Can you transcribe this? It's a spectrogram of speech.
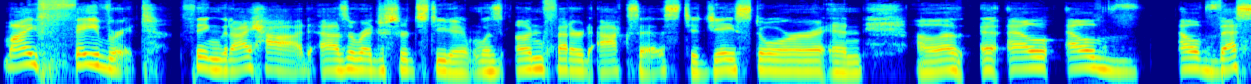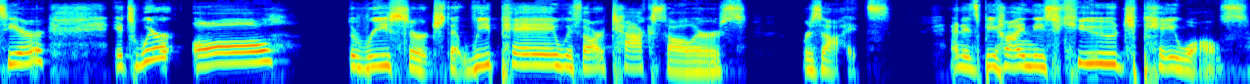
My favorite thing that I had as a registered student was unfettered access to JSTOR and Elsevier. It's where all the research that we pay with our tax dollars resides. And it's behind these huge paywalls.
